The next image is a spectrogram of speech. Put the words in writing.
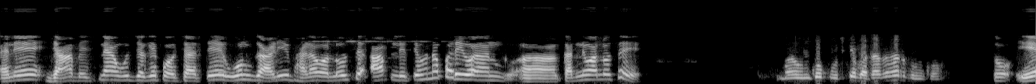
यानी जहाँ बेचना है उस जगह पहुंचाते हैं उन गाड़ी भाड़ा वालों से आप लेते हो ना परिवहन करने वालों से? मैं उनको पूछ के बताता सर तुमको। तो ये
